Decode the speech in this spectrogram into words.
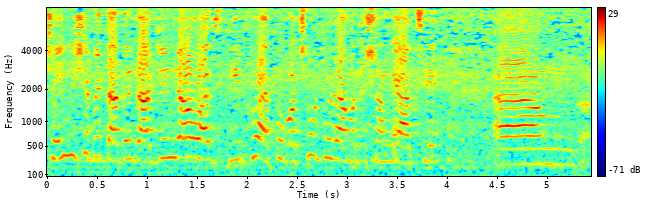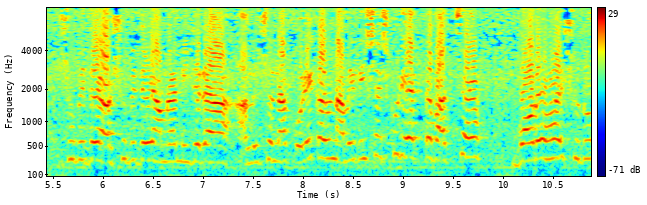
সেই হিসেবে তাদের গার্জেনরাও আজ দীর্ঘ এত বছর ধরে আমাদের সঙ্গে আছে। সুবিধে, অসুবিধে আমরা নিজেরা আলোচনা করে, কারণ আমি বিশ্বাস করি একটা বাচ্চা বড় হয় শুধু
